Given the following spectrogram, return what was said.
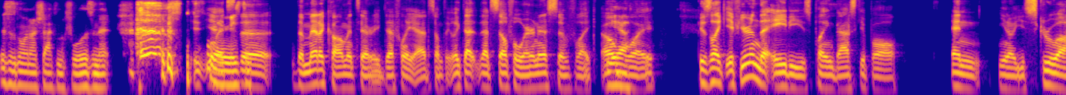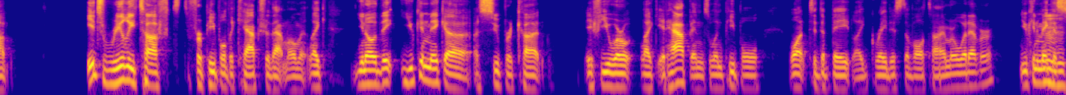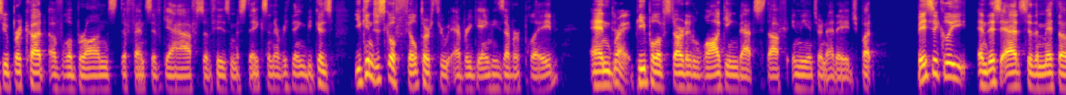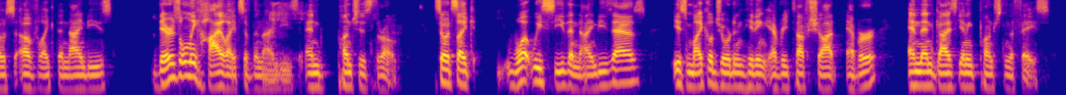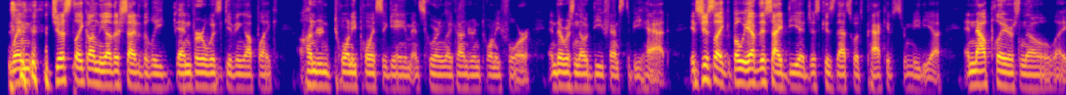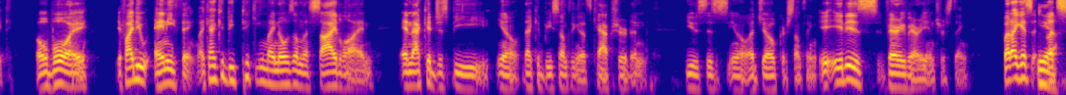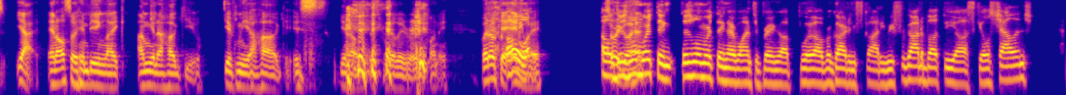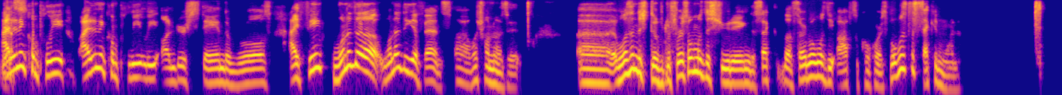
this is going on Shaqtin' a Fool, isn't it? It's yeah, it's the the meta commentary definitely adds something like that. That self awareness of like, oh Yeah. boy, because like if you're in the '80s playing basketball, and you know you screw up, it's really tough t- for people to capture that moment. Like you know they you can make a a super cut if you were like it happens when people want to debate like greatest of all time or whatever, you can make Mhm. a supercut of LeBron's defensive gaffes, of his mistakes and everything, because you can just go filter through every game he's ever played. And Right. people have started logging that stuff in the internet age. But basically, and this adds to the mythos of like the 90s, there's only highlights of the 90s and punches thrown. So it's like what we see the 90s as is Michael Jordan hitting every tough shot ever and then guys getting punched in the face. When just like on the other side of the league, Denver was giving up like 120 points a game and scoring like 124, and there was no defense to be had. It's just like, but we have this idea just because that's what's packaged through media. And now players know, like, oh boy, if I do anything, like I could be picking my nose on the sideline, and that could just be, you know, that could be something that's captured and used as, you know, a joke or something. It, it is very, very interesting. But I guess Yeah. let's, yeah. And also him being like, I'm going to hug you, give me a hug is, you know, just really, really funny. But okay, Oh, anyway. Oh, Sorry, there's one ahead. more thing. There's one more thing I wanted to bring up well, regarding Scottie. We forgot about the uh, skills challenge. I didn't complete. I didn't completely understand the rules. I think one of the one of the events. Uh, which one was it? Uh, it wasn't the, the the first one was the shooting. The second, the third one was the obstacle course. What was the second one?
